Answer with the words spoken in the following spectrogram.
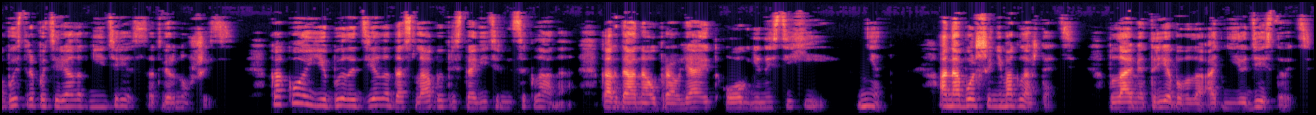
быстро потеряла к ней интерес, отвернувшись. Какое ей было дело до слабой представительницы клана, когда она управляет огненной стихией? Нет, она больше не могла ждать. Пламя требовало от нее действовать,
